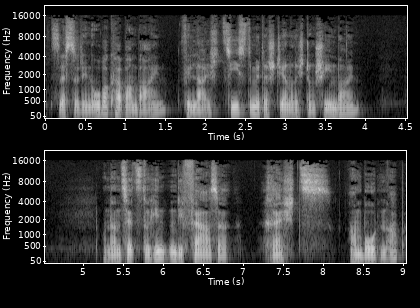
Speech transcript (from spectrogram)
Jetzt lässt du den Oberkörper am Bein, vielleicht ziehst du mit der Stirn Richtung Schienbein und dann setzt du hinten die Ferse rechts am Boden ab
